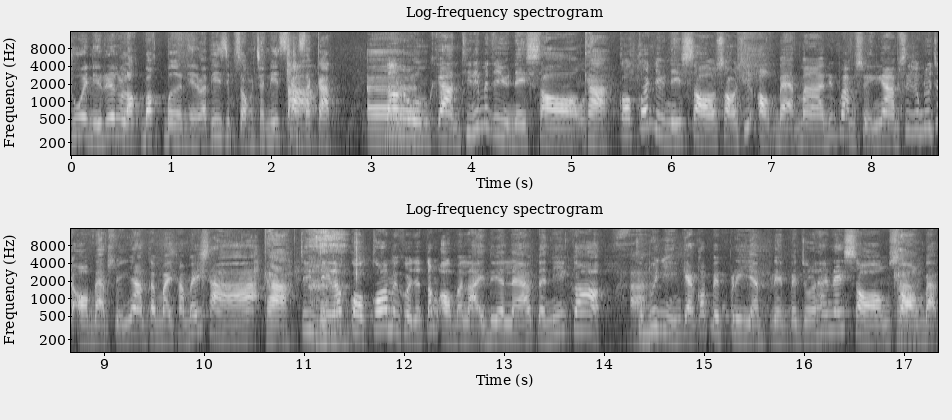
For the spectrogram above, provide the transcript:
ช่วยในเรื่องล็อกบล็อกเบิร์นเห็นไหมพี่ 12 ชนิดสารสกัดออ เรารวมกันทีนี้มันจะอยู่ในซองค่ะโกโก้อยู่ในซองซองที่ออกแบบมาด้วยความสวยงาม ซึ่งก็ไม่รู้จะออกแบบสวยงามทำไมทำให้ช้า ค่ะ จริงๆ แล้วโกโก้มันควรจะต้องออกมาหลายเดือนแล้ว แต่นี่ก็ค่ะคุณผู้หญิงแกก็ไปเปลี่ยนเปลี่ยนเป็นจนกระทั่งได้ซองค่ะซองแบบ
